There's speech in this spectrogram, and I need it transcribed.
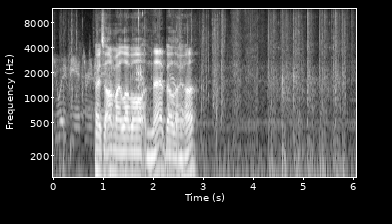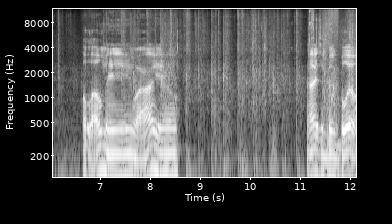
UAV entering Guys on my level in that building, huh? Hello, me. Where are you? Now he's in big blue.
